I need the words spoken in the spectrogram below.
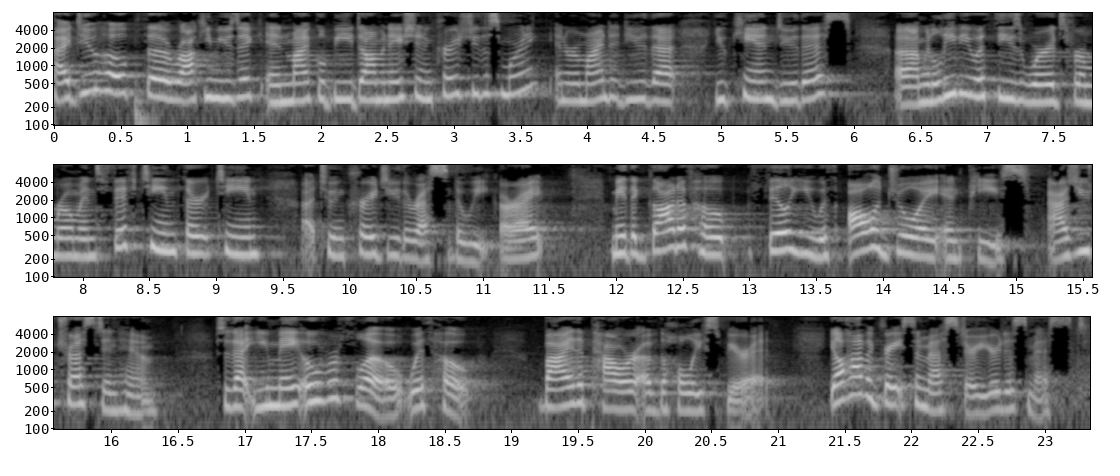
I do hope the Rocky music and Michael B. domination encouraged you this morning and reminded you that you can do this. Uh, I'm going to leave you with these words from Romans 15 13 uh, to encourage you the rest of the week, all right? May the God of hope fill you with all joy and peace as you trust in him so that you may overflow with hope by the power of the Holy Spirit. Y'all have a great semester. You're dismissed.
